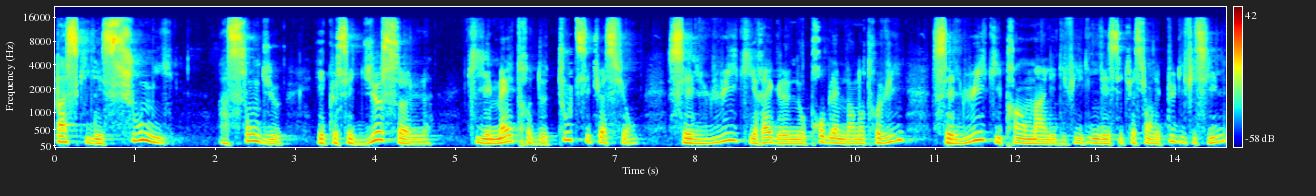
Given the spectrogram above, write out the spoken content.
parce qu'il est soumis à son Dieu et que c'est Dieu seul qui est maître de toute situation c'est lui qui règle nos problèmes dans notre vie, c'est lui qui prend en main les, situations les plus difficiles.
